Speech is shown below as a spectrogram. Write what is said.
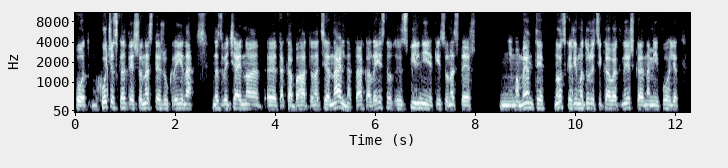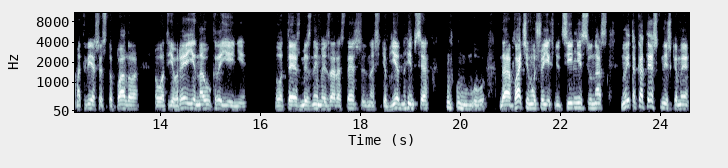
От хочу сказати, що у нас теж Україна надзвичайно е, така багатонаціональна, так, але є е, спільні якісь у нас теж моменти. Ну, от, скажімо, дуже цікава книжка, на мій погляд, Матвія Шестопалова, от євреї на Україні. От теж ми з ними зараз теж значить об'єднуємося. Да, бачимо, що їхню цінність у нас. Ну і така теж книжка. Ми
